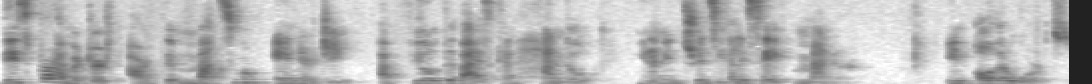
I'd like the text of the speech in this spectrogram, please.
These parameters are the maximum energy a field device can handle in an intrinsically safe manner. In other words,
